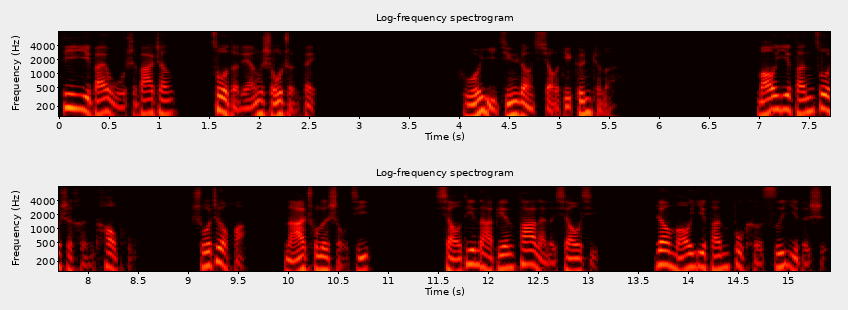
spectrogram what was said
第一百五十八章，做的两手准备。我已经让小弟跟着了。毛一凡做事很靠谱，说这话，拿出了手机。小弟那边发来了消息，让毛一凡不可思议的是，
